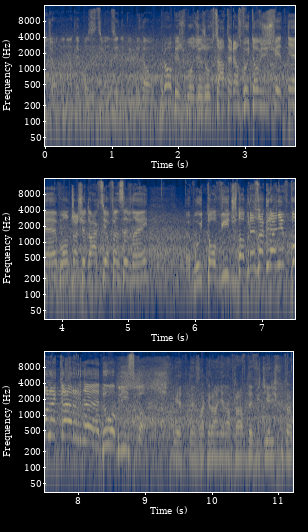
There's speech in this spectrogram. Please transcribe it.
Widział go na tej pozycji m.in. Michał Probierz w Młodzieżówce, a teraz Wójtowicz świetnie włącza się do akcji ofensywnej. Wójtowicz, dobre zagranie w pole karne! Było blisko. Świetne zagranie, naprawdę widzieliśmy tam.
